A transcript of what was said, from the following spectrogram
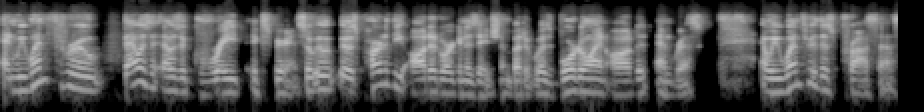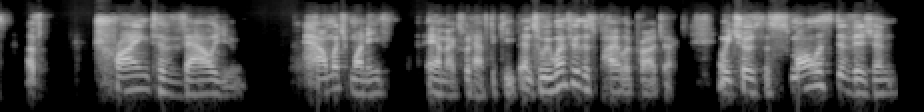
And we went through that was that was a great experience. So it, it, was part of the audit organization but it was borderline audit and risk. And we went through this process of trying to value how much money amex would have to keep and so we went through this pilot project and we chose the smallest division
